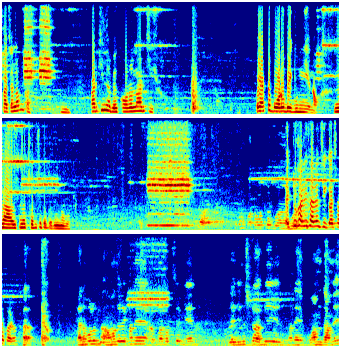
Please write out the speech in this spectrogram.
কাঁচা লঙ্কা? আর কি নেবে? করলা আর কি? ওই একটা বড় বেগুন নিয়ে নাও। না ওইখানে ছোট ছোট বেগুন নেব। ব- একটুখানি তাহলে জিজ্ঞাসা করো। হ্যাঁ। কেন বলুন না আমাদের এখানে আপনার হচ্ছে মেন যে জিনিসটা আপনি মানে কম দামে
